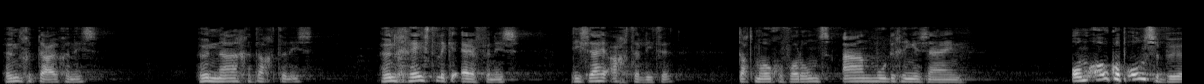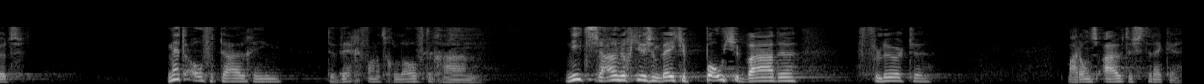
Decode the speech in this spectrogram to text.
Hun getuigenis, hun nagedachtenis, hun geestelijke erfenis die zij achterlieten, dat mogen voor ons aanmoedigingen zijn om ook op onze beurt met overtuiging de weg van het geloof te gaan. Niet zuinigjes een beetje pootje baden, flirten, maar ons uit te strekken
